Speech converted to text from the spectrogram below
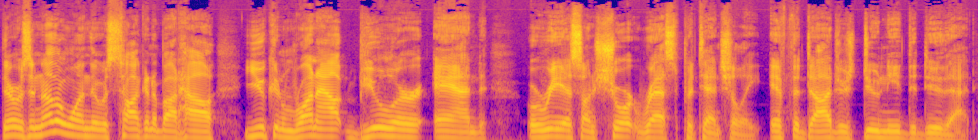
There was another one that was talking about how you can run out Buehler and Urias on short rest potentially if the Dodgers do need to do that.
